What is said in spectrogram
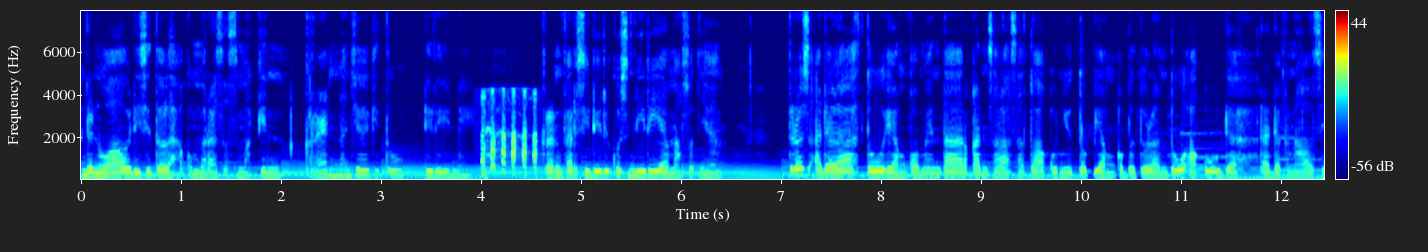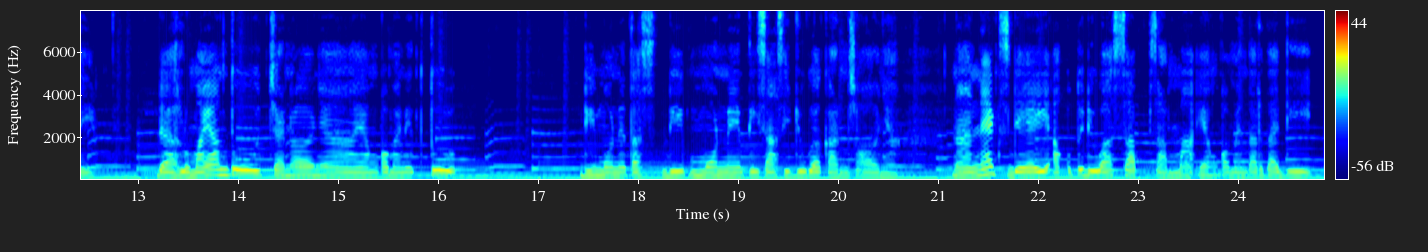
dan wow di situlah aku merasa semakin keren aja gitu diri ini keren versi diriku sendiri ya maksudnya terus adalah tuh yang komentar kan salah satu akun YouTube yang kebetulan tuh aku udah rada kenal sih dah lumayan tuh channelnya yang komen itu tuh dimonetas dimonetisasi juga kan soalnya nah next day aku tuh di WhatsApp sama yang komentar tadi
